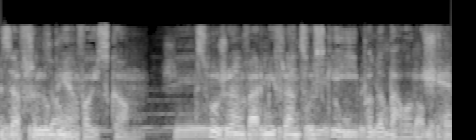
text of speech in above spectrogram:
Zawsze lubiłem wojsko. Służyłem w armii francuskiej i podobało mi się.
